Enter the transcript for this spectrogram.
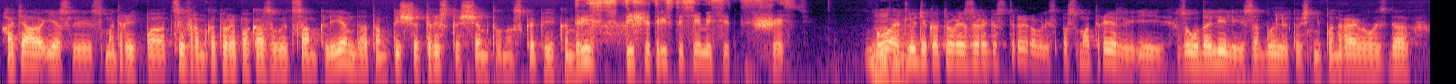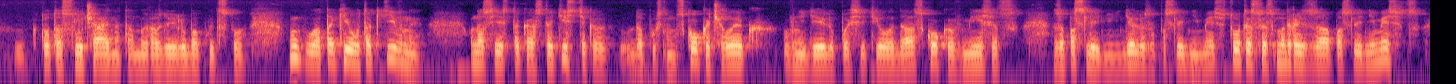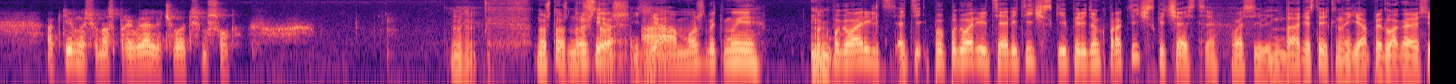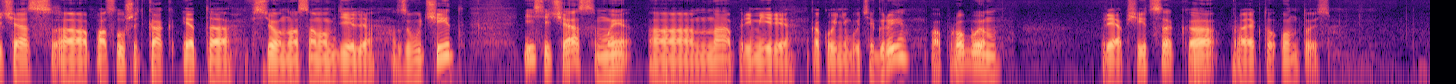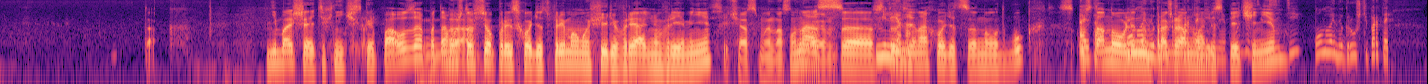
Хотя, если смотреть по цифрам, которые показывает сам клиент, да, там 1300 с чем-то у нас копейками. 1376. Бывают mm-hmm. люди, которые зарегистрировались, посмотрели и удалили и забыли, то есть не понравилось, да, кто-то случайно там и ради любопытства. Ну, вот такие вот активные. У нас есть такая статистика, допустим, сколько человек в неделю посетило, да, сколько в месяц за последнюю неделю, за последний месяц. Тут, если смотреть за последний месяц, активность у нас проявляли человек 700. Угу. Ну что ж, ну друзья, что ж, я... а может быть мы поговорили, поговорили теоретически и перейдем к практической части, Василий. Да, действительно, я предлагаю сейчас а, послушать, как это все на самом деле звучит. И сейчас мы а, на примере какой-нибудь игры попробуем приобщиться к проекту OnToys. Так. Небольшая техническая пауза, потому да. что все происходит в прямом эфире в реальном времени. Сейчас мы настроим. У нас э, в Милена. студии находится ноутбук с а установленным программным обеспечением. Онлайн-игрушки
